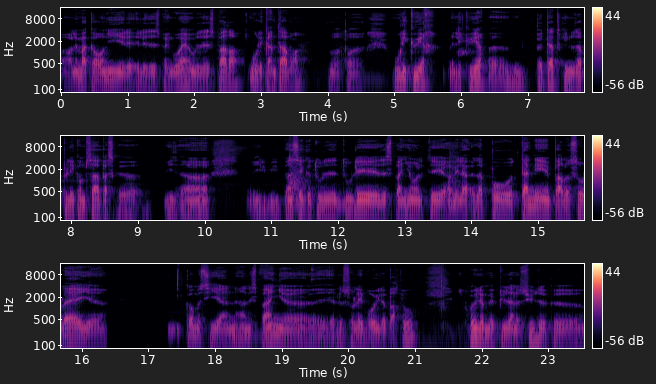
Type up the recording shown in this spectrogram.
Alors les macaronis et les, les espingouins, ou les espadres, ou les cantabres, votre, ou les cuirs, les cuirs, euh, peut-être qu'ils nous appelaient comme ça parce que ils, euh, pensaient que tous les, Espagnols étaient, avaient la, peau tannée par le soleil, euh, comme si en, Espagne le soleil brûle partout. Il brûle, mais plus dans le sud que,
